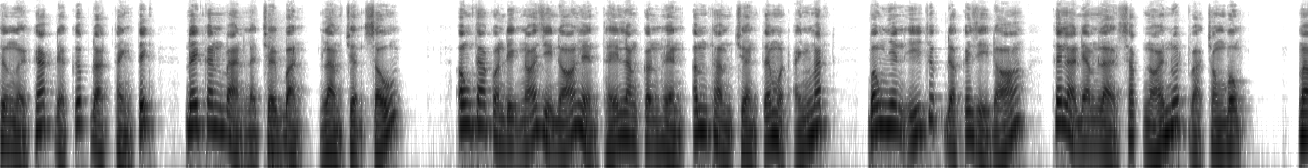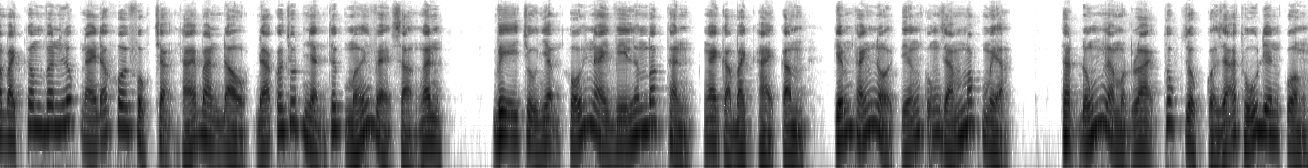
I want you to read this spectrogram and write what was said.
thương người khác để cướp đoạt thành tích. Đây căn bản là chơi bẩn, làm chuyện xấu. Ông ta còn định nói gì đó liền thấy Lăng Cân Huyền âm thầm chuyển tới một ánh mắt, bỗng nhiên ý thức được cái gì đó, thế là đem lời sắp nói nuốt vào trong bụng. Mà Bạch Khâm Vân lúc này đã khôi phục trạng thái ban đầu, đã có chút nhận thức mới về sở ngân. Vị chủ nhiệm khối này vì Lâm Bắc Thần, ngay cả Bạch Hải Cầm, kiếm thánh nổi tiếng cũng dám móc mỉa. Thật đúng là một loại thúc dục của dã thú điên cuồng,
